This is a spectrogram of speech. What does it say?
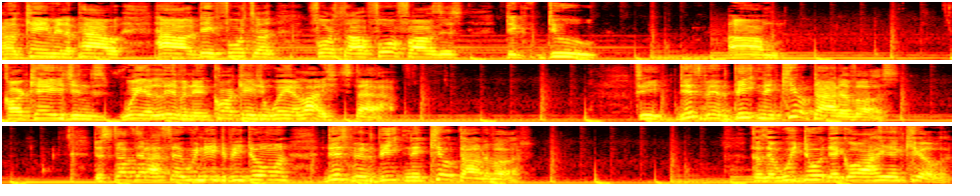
uh, came into power, how they forced our, forced our forefathers to do um Caucasians' way of living and Caucasian way of lifestyle. See, this been beaten and killed out of us. The stuff that I said we need to be doing, this been beaten and killed out of us. Because if we do it, they go out here and kill it.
